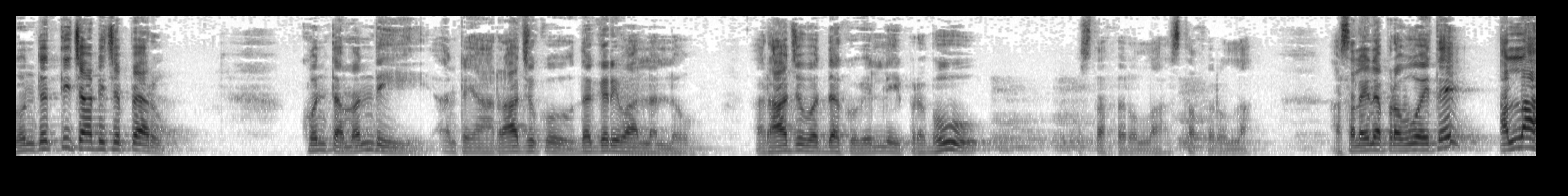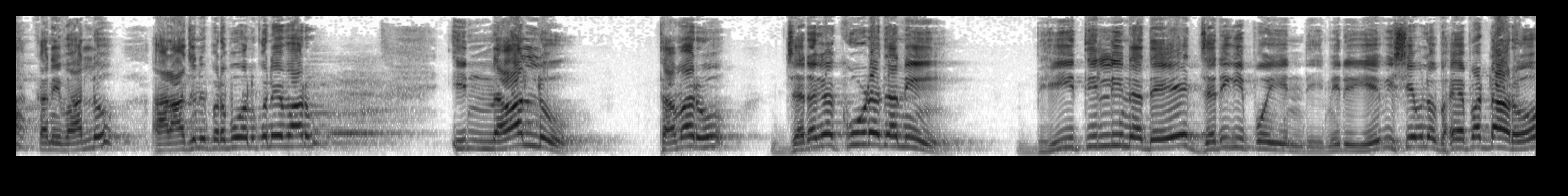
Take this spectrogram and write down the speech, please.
గొంతెత్తి చాటి చెప్పారు. కొంతమంది అంటే ఆ రాజుకు దగ్గరి వాళ్ళల్లో రాజు వద్దకు వెళ్ళి ప్రభువు అస్తఫరుల్లా అస్తఫరుల్లా. అసలైన ప్రభు అయితే అల్లాహ్ కానీ వాళ్ళు ఆ రాజుని ప్రభు అనుకునేవారు. ఇన్నాళ్ళు తమరు జరగకూడదని భీతిల్లినదే జరిగిపోయింది. మీరు ఏ విషయంలో భయపడ్డారో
